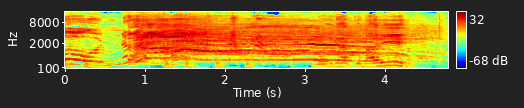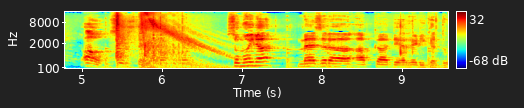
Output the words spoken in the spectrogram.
oh no Moina Kumari. आओ सोचते हैं। सो मोइना मैं जरा आपका डेयर रेडी कर दूँ।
